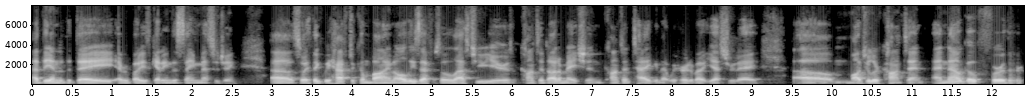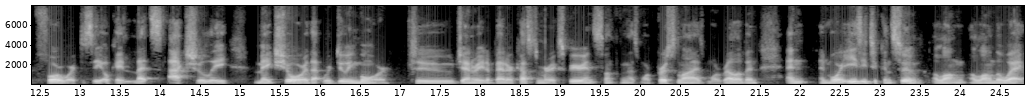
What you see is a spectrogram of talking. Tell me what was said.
at the end of the day, everybody's getting the same messaging. Uh, so I think we have to combine all these efforts over the last few years of content automation, content tagging that we heard about yesterday, um, modular content, and now go further forward to see, okay, let's actually make sure that we're doing more to generate a better customer experience, something that's more personalized, more relevant, and and more easy to consume along along the way.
